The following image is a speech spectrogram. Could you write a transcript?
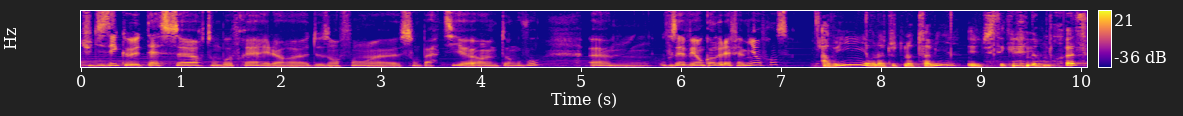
Tu disais que ta sœur, ton beau-frère et leurs euh, deux enfants sont partis en même temps que vous. Euh, vous avez encore de la famille en France? Ah oui, on a toute notre famille. Et tu sais qu'elle est nombreuse.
